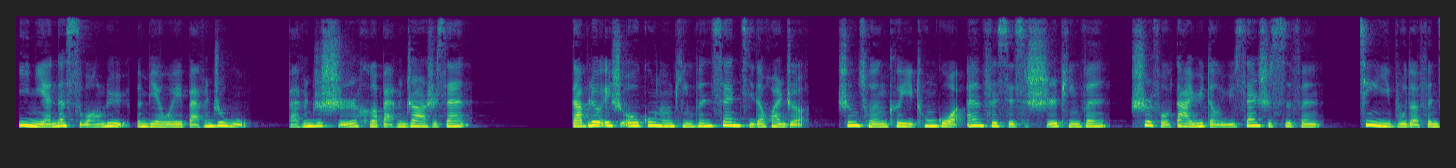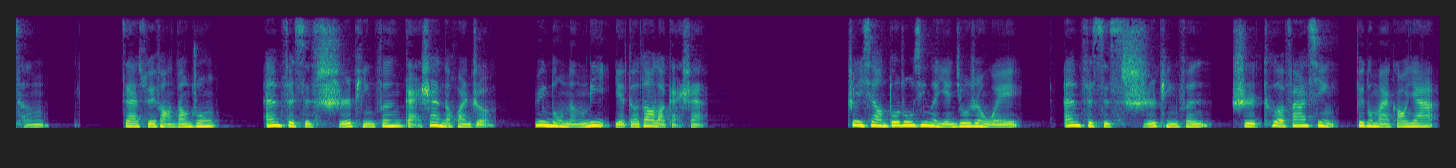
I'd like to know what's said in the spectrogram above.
一年的死亡率分别为百分之五、百分之十和百分之二十三。WHO 功能评分三级的患者，生存可以通过 Emphasis 十评分是否大于等于三十四分进一步的分层。在随访当中。Emphasis 十评分改善的患者，运动能力也得到了改善。这项多中心的研究认为，Emphasis 十评分是特发性肺动脉高压、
